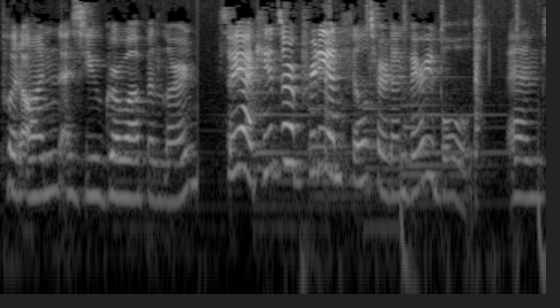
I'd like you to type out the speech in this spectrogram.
put on as you grow up and learn. So yeah, kids are pretty unfiltered and very bold. And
